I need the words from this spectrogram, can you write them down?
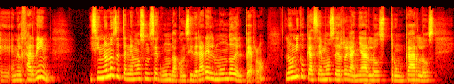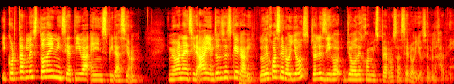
eh, en el jardín. Y si no nos detenemos un segundo a considerar el mundo del perro, lo único que hacemos es regañarlos, truncarlos y cortarles toda iniciativa e inspiración. Y me van a decir, ay, entonces, ¿qué, Gaby? ¿Lo dejo hacer hoyos? Yo les digo, yo dejo a mis perros hacer hoyos en el jardín.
